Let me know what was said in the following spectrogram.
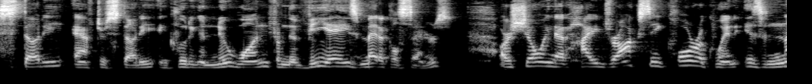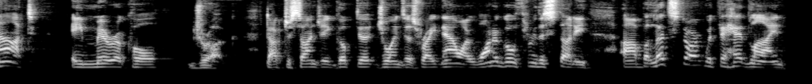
Study after study, including a new one from the VA's medical centers, are showing that hydroxychloroquine is not a miracle drug. Dr. Sanjay Gupta joins us right now. I want to go through the study, uh, but let's start with the headline,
